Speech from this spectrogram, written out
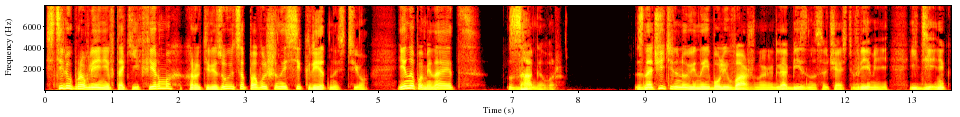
Стиль управления в таких фирмах характеризуется повышенной секретностью и напоминает заговор. Значительную и наиболее важную для бизнеса часть времени и денег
